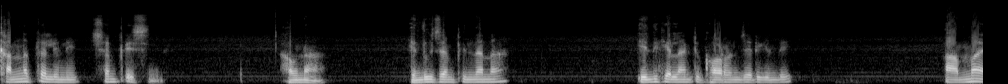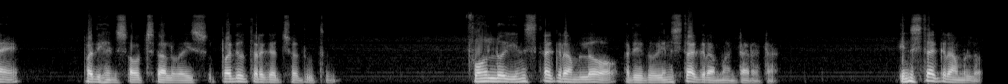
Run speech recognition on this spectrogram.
కన్నతల్లిని చంపేసింది. అవునా? ఎందుకు చంపిందన్నా? ఎందుకు ఎలాంటి ఘోరం జరిగింది? ఆ అమ్మాయి పదిహేను సంవత్సరాల వయసు పదో తరగతి చదువుతుంది. ఫోన్లో ఇన్స్టాగ్రామ్లో అదేదో ఇన్స్టాగ్రామ్ అంటారట. ఇన్స్టాగ్రామ్లో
